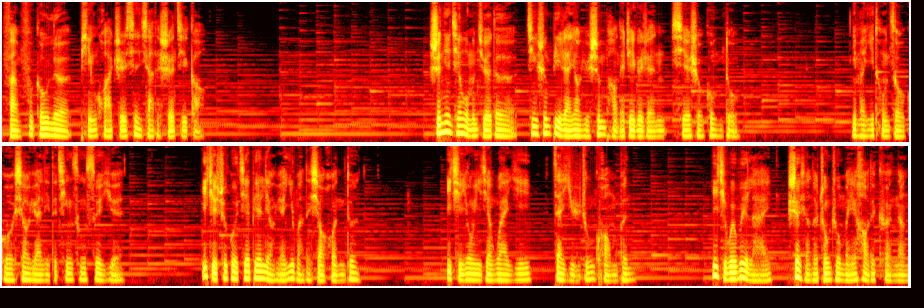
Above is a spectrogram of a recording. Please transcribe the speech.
反复勾勒平滑直线下的设计稿。十年前，我们觉得今生必然要与身旁的这个人携手共度。你们一同走过校园里的轻松岁月，一起吃过街边两元一碗的小馄饨。一起用一件外衣在雨中狂奔，一起为未来设想的种种美好的可能。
